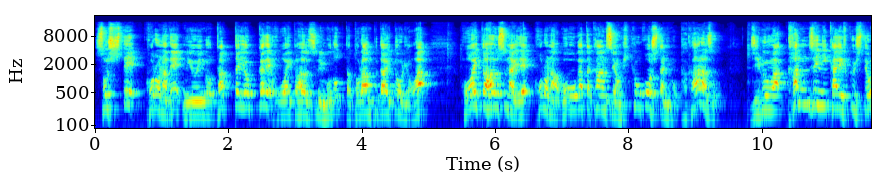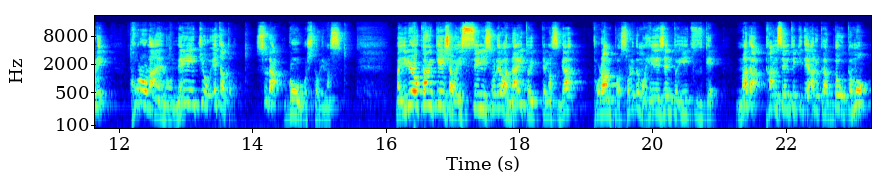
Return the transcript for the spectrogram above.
そしてコロナで入院後たった4日でホワイトハウスに戻ったトランプ大統領は、ホワイトハウス内でコロナ大型感染を引き起こしたにもかかわらず、自分は完全に回復しており、コロナへの免疫を得たとすら豪語しております。まあ、医療関係者は一斉にそれはないと言ってますが、トランプはそれでも平然と言い続け、まだ感染的であるかどうかも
